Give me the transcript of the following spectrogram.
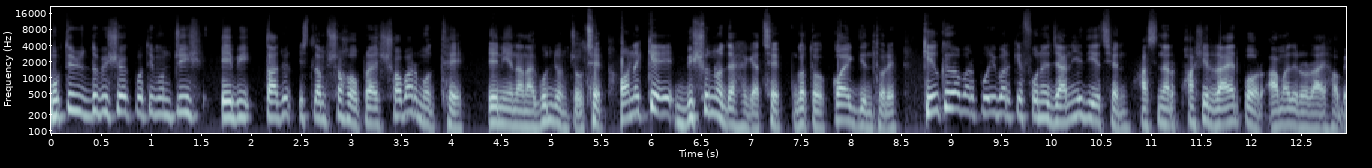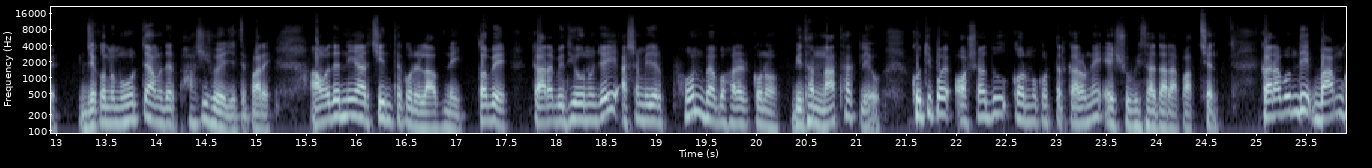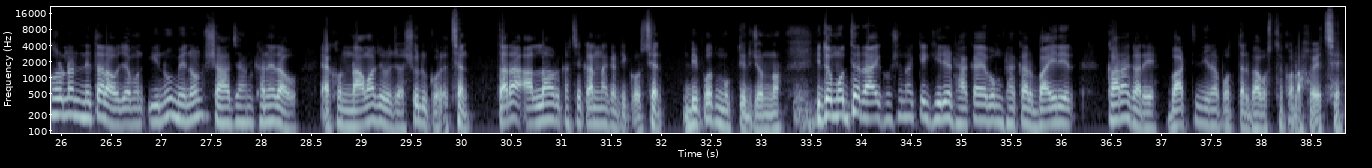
মুক্তিযুদ্ধ বিষয়ক প্রতিমন্ত্রী এ বি তাজুল ইসলাম সহ প্রায় সবার মধ্যে এ নিয়ে নানা গুঞ্জন চলছে। অনেককে বিষণ্ণ দেখা গেছে গত কয়েকদিন ধরে। কেউ কেউ আবার পরিবারকে ফোনে জানিয়ে দিয়েছেন, হাসিনার ফাঁসির রায়ের পর আমাদেরও রায় হবে। যে কোনো মুহূর্তে আমাদের ফাঁসি হয়ে যেতে পারে। আমাদের নিয়ে আর চিন্তা করে লাভ নেই। তবে কারাবিধি অনুযায়ী আসামিদের ফোন ব্যবহারের কোনো বিধান না থাকলেও কতিপয় অসাধু কর্মকর্তার কারণে এই সুবিধা তারা পাচ্ছেন। কারাবন্দী বাম ঘরনার নেতারাও যেমন ইনু মেনন, শাহজাহান খানেরাও এখন নামাজ রোজা শুরু করেছেন। তারা আল্লাহর কাছে কান্নাকাটি করছেন বিপদ মুক্তির জন্য। ইতোমধ্যে রায় ঘোষণাকে ঘিরে ঢাকা এবং ঢাকার বাইরের কারাগারে বাড়তি নিরাপত্তার ব্যবস্থা করা হয়েছে।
